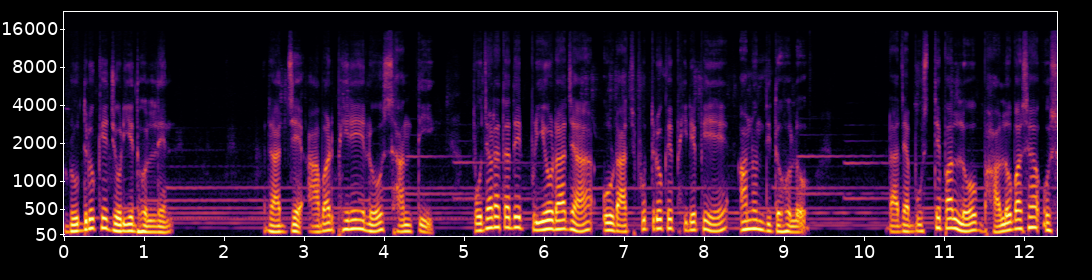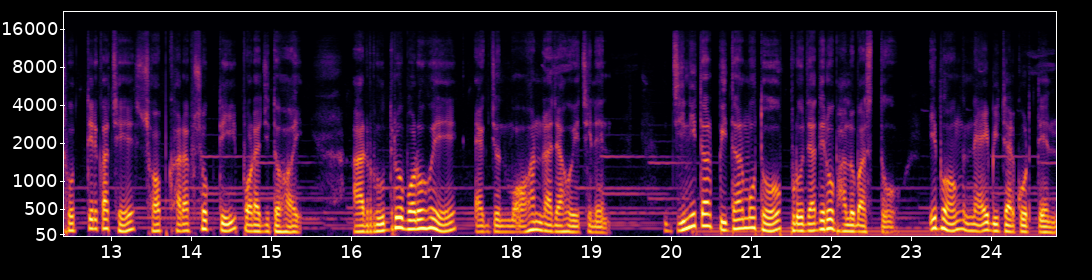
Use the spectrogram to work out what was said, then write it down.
রুদ্রকে জড়িয়ে ধরলেন। রাজ্যে আবার ফিরে এলো শান্তি। প্রজারা তাদের প্রিয় রাজা ও রাজপুত্রকে ফিরে পেয়ে আনন্দিত হল। রাজা বুঝতে পারল ভালোবাসা ও সত্যের কাছে সব খারাপ শক্তি পরাজিত হয় আর রুদ্র বড় হয়ে একজন মহান রাজা হয়েছিলেন। যিনি তার পিতার মতো প্রজাদেরও ভালোবাসত এবং ন্যায় বিচার করতেন।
